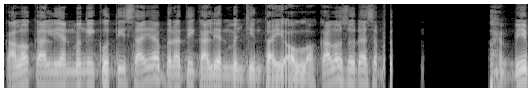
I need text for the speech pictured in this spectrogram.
Kalau kalian mengikuti saya berarti kalian mencintai Allah. Kalau sudah seperti Habib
